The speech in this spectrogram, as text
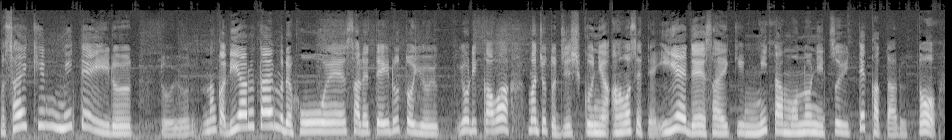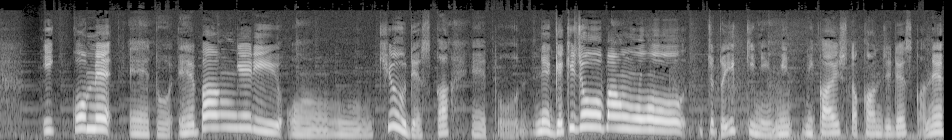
ま最近見ているという、なんかリアルタイムで放映されているというよりかは、まあちょっと自粛に合わせて家で最近見たものについて語ると、1個目、えっ、と、エヴァンゲリオン9ですか？えっ、と、ね、劇場版をちょっと一気に見見返した感じですかね。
